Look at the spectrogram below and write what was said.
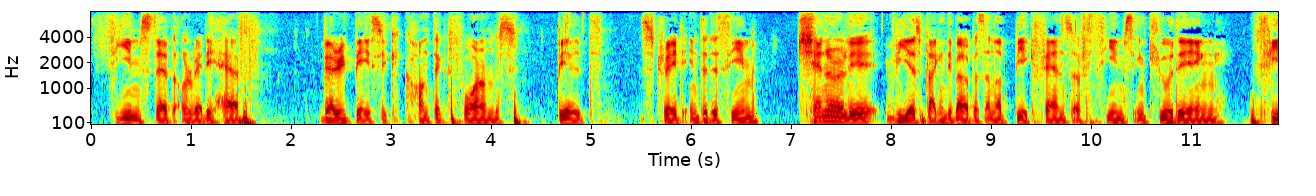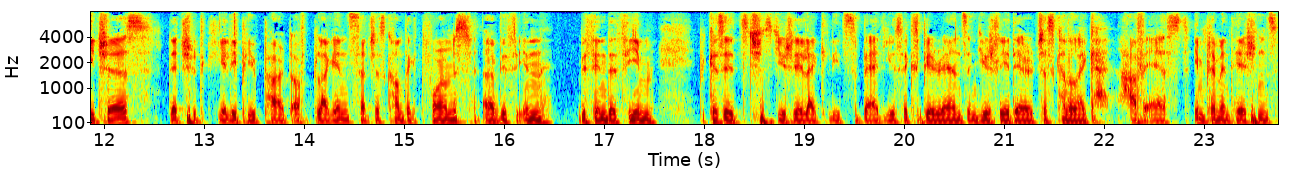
themes that already have very basic contact forms built straight into the theme generally, we as plugin developers are not big fans of themes including features that should clearly be part of plugins, such as contact forms uh, within within the theme, because it just usually like leads to bad user experience, and usually they're just kind of like half-assed implementations.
